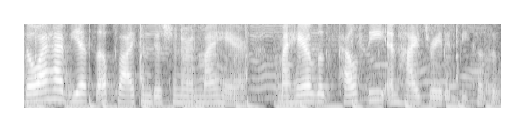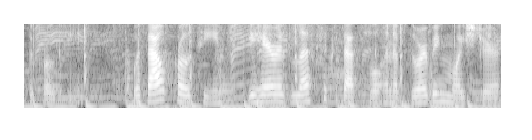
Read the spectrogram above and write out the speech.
Though I have yet to apply conditioner in my hair, my hair looks healthy and hydrated because of the protein. Without protein, your hair is less successful in absorbing moisture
